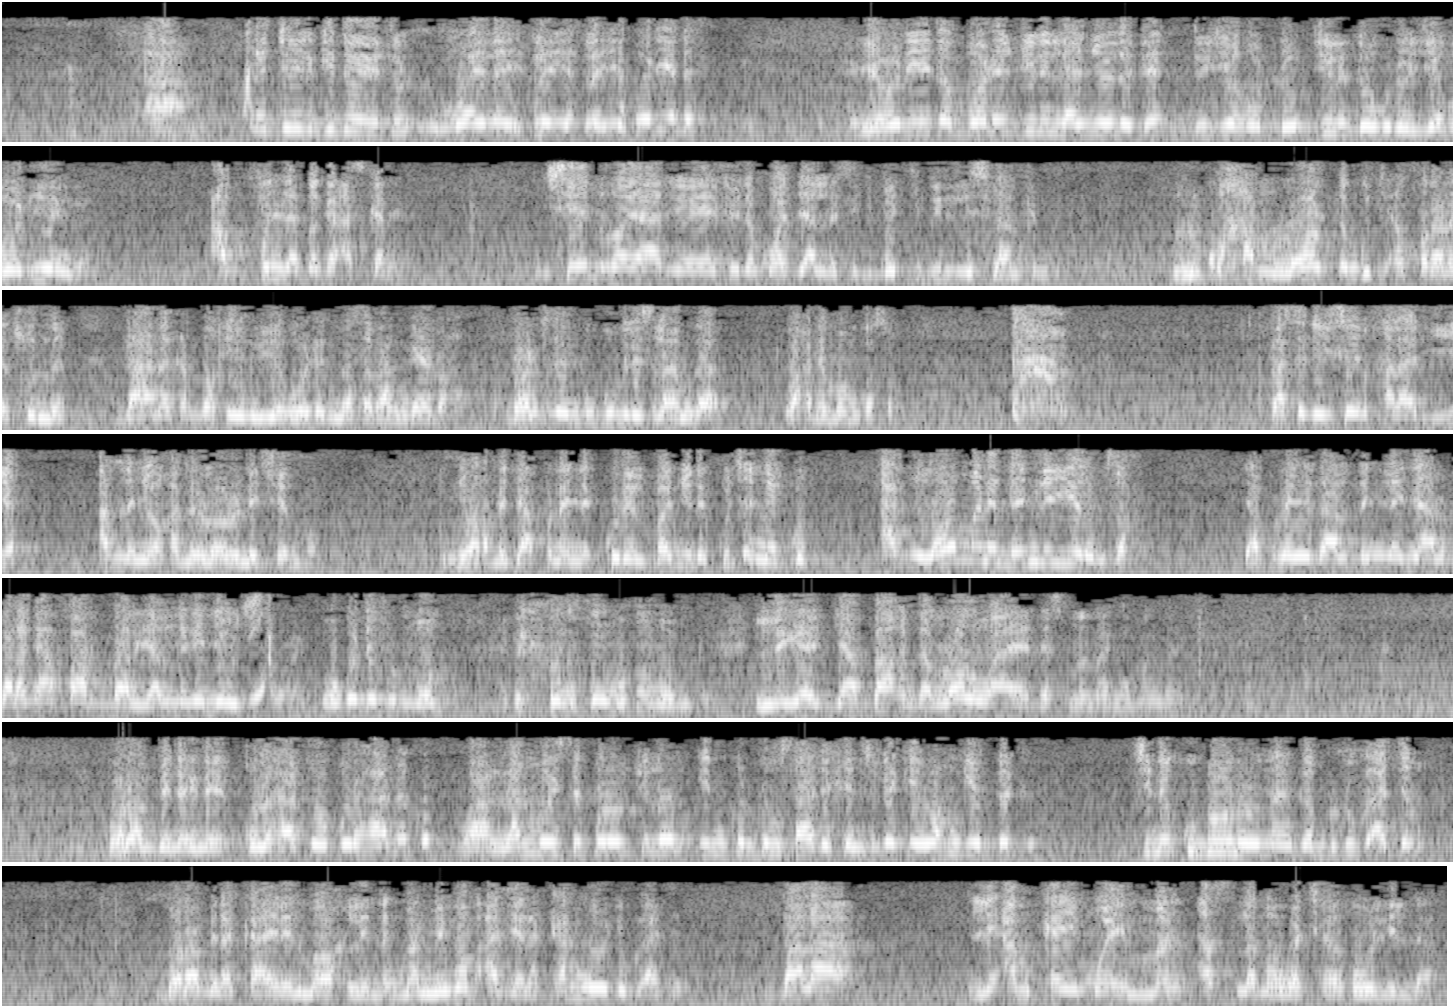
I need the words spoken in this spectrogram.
Ah te jullit gi doyatul mooy la la la yahud ya def yahud yi itam boo dee jullit la ñu la déet du yahud du jullit doogu doo yahud yi nga am fuñ la bëgg askane seen royaat yooyee fi ne moo jàll si ba ci biir l'islam fi mu ne lu ko xam lool tënku ci alquran ak sunna daanaka doxiinu yahud ak nasaraan ngay dox donte nag mbubbum l'islam nga wax ne moom nga so parce que seen xalaat yi yépp am na ñoo xam ne loolu nekk seen bopp ñoo xam ne jàpp nañ ne kuréel ba ñu ne ku ca nekkut ak loo mën a dañ lay yërëm sax jàpp nañu daal dañ lay ñaan bala ngaa faatu daal yàlla na nga ñëw ci boo ko defut moom li nga jàpp baax nga lool waaye des na nanga mag nag borom bi nag ne qul haatu burhanakum waaw lan mooy sa preuve ci loolu in kuntum sadiqin. Su fekkee wax ngeen dëgg ci ne ku doonul nangam du dugg àjjana borom bi nag kaay leen ma wax leen nag man mi moom àjjana kan mooy dugg àjjana balaa li am kay mooy man aslama wajhahu lillah.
